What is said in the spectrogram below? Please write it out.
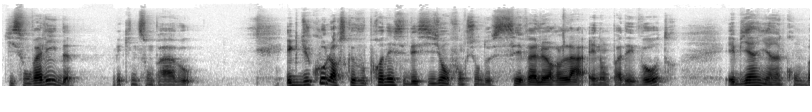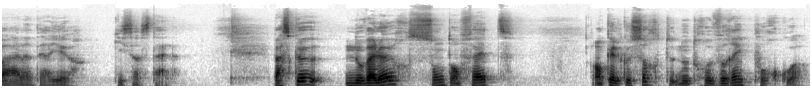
qui sont valides, mais qui ne sont pas à vous. Et que du coup, lorsque vous prenez ces décisions en fonction de ces valeurs-là et non pas des vôtres, eh bien, il y a un combat à l'intérieur qui s'installe. Parce que nos valeurs sont en fait, en quelque sorte, notre vrai pourquoi.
